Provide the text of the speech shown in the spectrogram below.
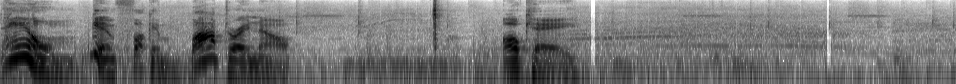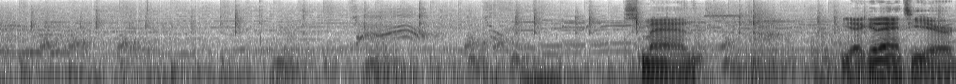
Damn, I'm getting fucking bopped right now. Okay. Man. Yeah, get anti-aired.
